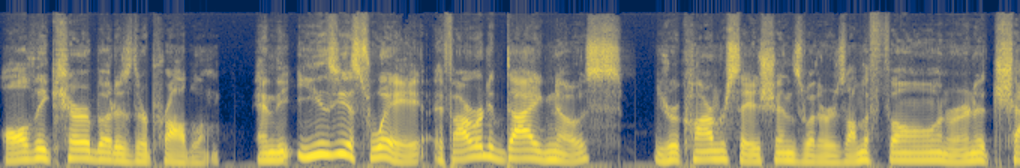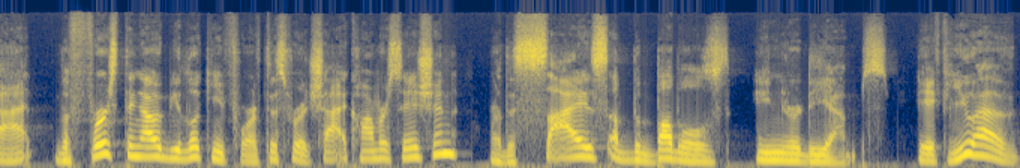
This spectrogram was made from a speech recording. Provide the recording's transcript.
All they care about is their problem. And the easiest way, if I were to diagnose your conversations, whether it's on the phone or in a chat, the first thing I would be looking for if this were a chat conversation are the size of the bubbles in your DMs. If you have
